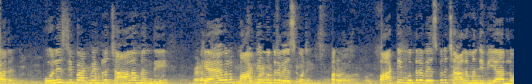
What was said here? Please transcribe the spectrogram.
కాదండి. పోలీస్ డిపార్ట్మెంట్లో చాలా మంది కేవలం పార్టీ ముద్ర వేసుకొని పర్వాలేదు. పార్టీ ముద్ర వేసుకొని చాలా మంది విఆర్లో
